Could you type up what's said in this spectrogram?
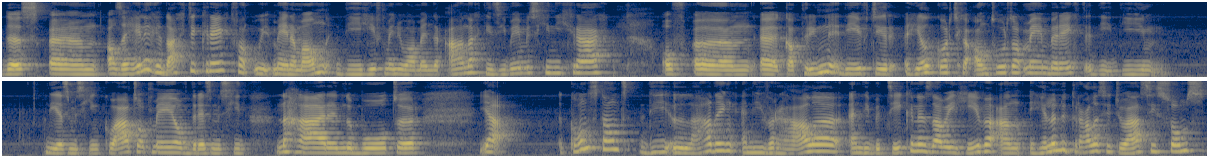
Dus um, als hij een gedachte krijgt van, oei, mijn man, die geeft mij nu wat minder aandacht, die ziet mij misschien niet graag. Of um, uh, Katrien, die heeft hier heel kort geantwoord op mijn bericht. Die, die, die is misschien kwaad op mij, of er is misschien een haar in de boter. Ja, constant die lading en die verhalen en die betekenis dat wij geven aan hele neutrale situaties soms.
